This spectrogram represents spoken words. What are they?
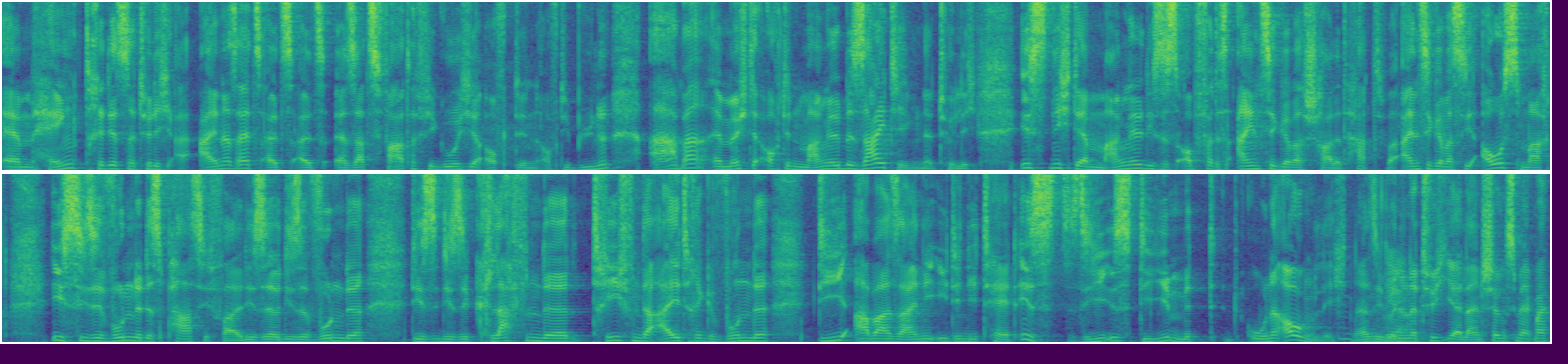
ähm, Hank tritt jetzt natürlich einerseits als, als Ersatzvaterfigur hier auf, den, auf die Bühne, aber er möchte auch den Mangel beseitigen natürlich. Ist nicht der Mangel dieses Opfer das Einzige, was Charlotte hat? Einzige, was sie ausmacht, ist diese Wunde des Parsifal, diese, diese Wunde, diese, diese klaffende, triefende, eitrige Wunde, die aber seine Identität ist. Sie ist die mit ohne Augenlicht. Ne? Sie würde Ja. natürlich ihr Alleinstellungsmerkmal.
